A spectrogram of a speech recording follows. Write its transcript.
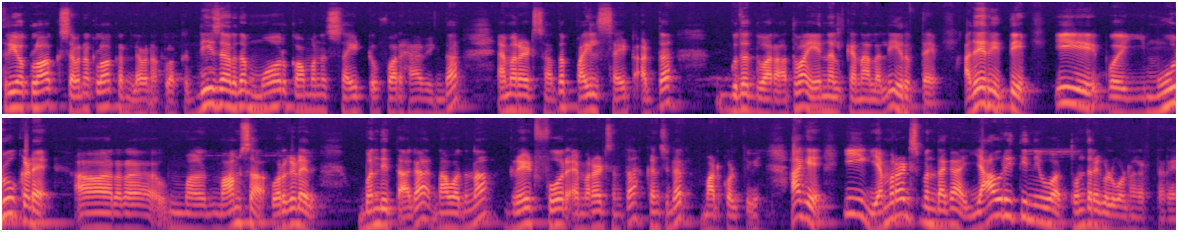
Three o'clock seven o'clock and eleven o'clock these are the more common site for having the haemorrhoids or the pile site at the ಗುದದ್ವಾರ ಅಥವಾ ಏನಲ್ ಕೆನಾಲಲ್ಲಿ ಇರುತ್ತೆ. ಅದೇ ರೀತಿ ಈ ಮೂರೂ ಕಡೆ ಮಾಂಸ ಹೊರಗಡೆ ಬಂದಿದ್ದಾಗ ನಾವು ಅದನ್ನು ಗ್ರೇಟ್ ಫೋರ್ ಎಮರಾಯ್ಡ್ಸ್ ಅಂತ ಕನ್ಸಿಡರ್ ಮಾಡ್ಕೊಳ್ತೀವಿ. ಹಾಗೆ ಈ ಎಮರಾಯ್ಡ್ಸ್ ಬಂದಾಗ ಯಾವ ರೀತಿ ನೀವು ತೊಂದರೆಗಳು ಒಳಗಾಗ್ತಾರೆ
